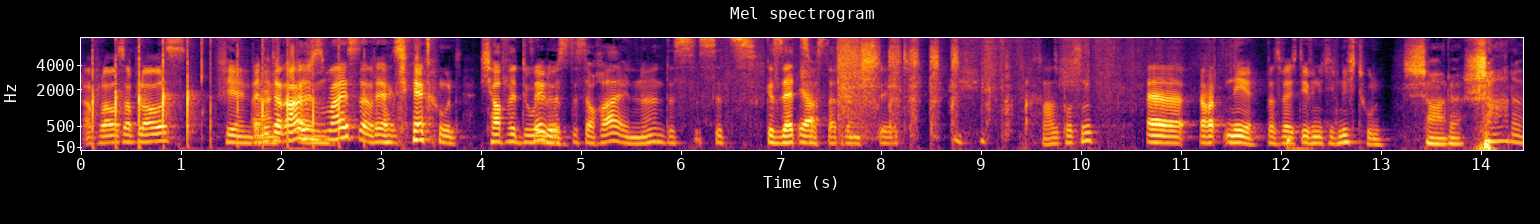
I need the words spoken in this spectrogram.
Applaus, Applaus. Vielen Ein Dank. literarisches Ähm, Meisterwerk, sehr gut. ich hoffe, du Sehr gut. löst es auch ein. Ne? Das ist jetzt Gesetz, Ja. was da drin steht. Nase putzen. Äh, aber nee, das werde ich definitiv nicht tun. Schade, schade.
